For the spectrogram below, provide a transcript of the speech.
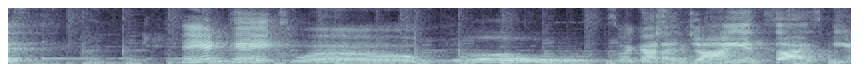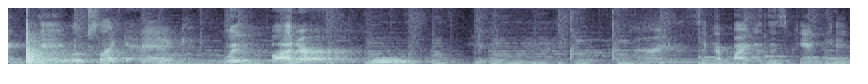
is? Pancakes. Whoa. whoa. So I got a giant size It pancake looks like egg. With butter. Ooh. All right, let's take a bite of this pancake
